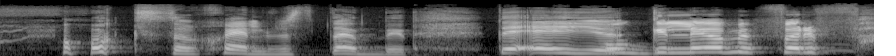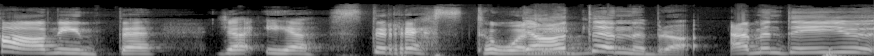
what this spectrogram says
också självständigt. Det är ju... Och glöm för fan inte, jag är stresstålig. Ja, den är bra. Ja, men det är ju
